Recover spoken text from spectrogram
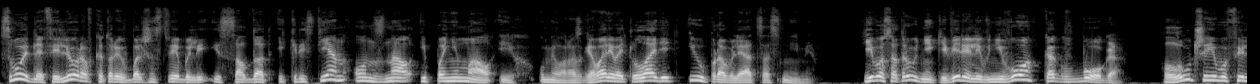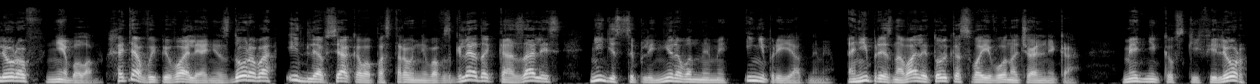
Свой для филеров, которые в большинстве были из солдат и крестьян, он знал и понимал их, умел разговаривать, ладить и управляться с ними. Его сотрудники верили в него, как в Бога, Лучше его филеров не было, хотя выпивали они здорово и для всякого постороннего взгляда казались недисциплинированными и неприятными. Они признавали только своего начальника. Медниковский филер,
